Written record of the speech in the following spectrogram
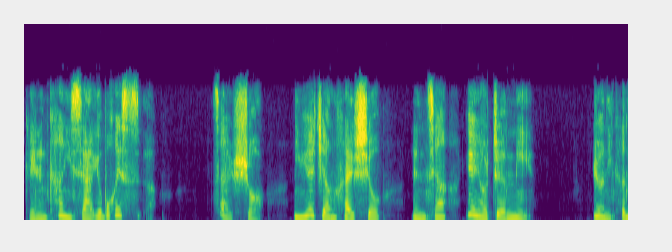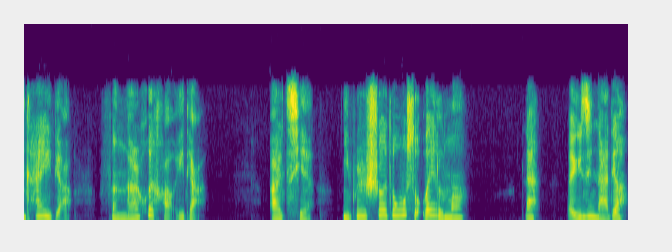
给人看一下又不会死。再说，你越这样害羞，人家越要整你。若你看开一点，反而会好一点。而且。”你不是说都无所谓了吗？来，把浴巾拿掉，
